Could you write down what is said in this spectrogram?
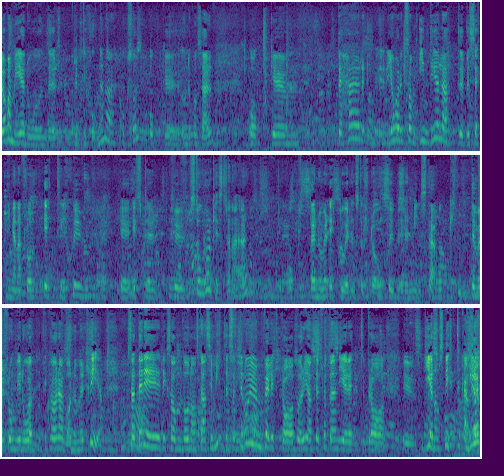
jag var med då under repetitionerna också och eh, under konserten. Och eh, det här, jag har liksom indelat besättningarna från 1 till 7 eh, efter hur stora orkestrarna är. Och där nummer ett då är den största och sju är den minsta. Och den version vi då fick höra var nummer tre. Så att den är liksom då någonstans i mitten. Så det var ju en väldigt bra början. Så jag tror att den ger ett bra uh, genomsnitt kanske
